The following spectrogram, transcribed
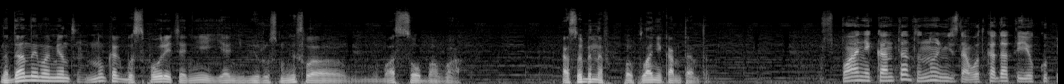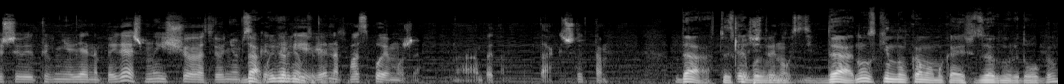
На данный момент, ну, как бы спорить о ней я не вижу смысла особого. Особенно в плане контента. В плане контента, ну, не знаю, вот когда ты ее купишь и ты в нее реально поиграешь, мы еще отвернемся Да, к мы этой вернемся игре, к реально поспорим уже об этом. Так, что там? Да, то есть как бы... новости. Да, ну с Kingdom Come мы, конечно, загнули долго.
